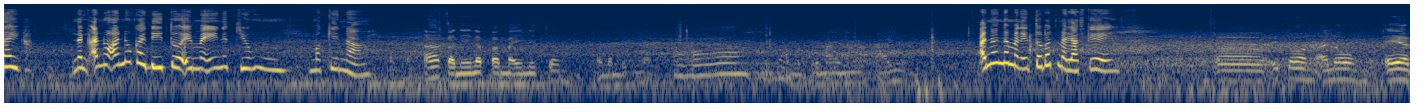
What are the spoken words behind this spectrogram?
Tay, nag-ano-ano ka dito? Eh, mainit yung makina. Ah, kanina pa mainit yan. Malamig na. Oo. Kumain na nga tayo. Ano naman ito? Ba't malaki? Ah, ito ang ano, air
